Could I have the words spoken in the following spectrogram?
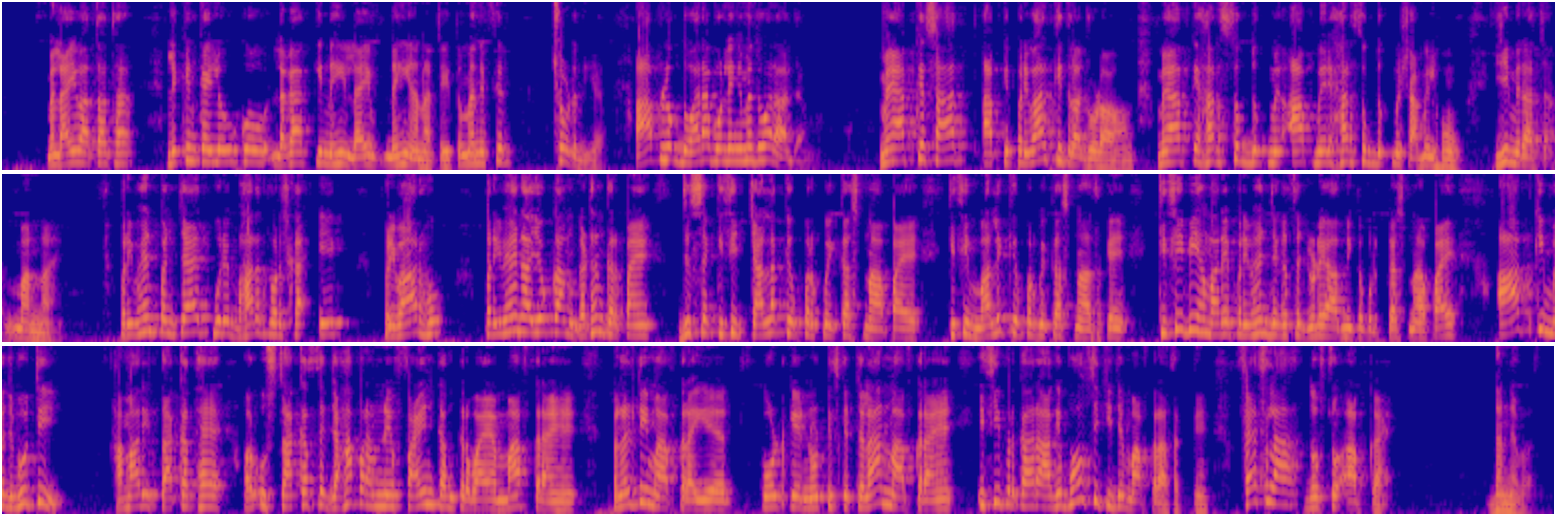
मैं लाइव आता था, लेकिन कई लोगों को लगा कि नहीं, लाइव नहीं आना चाहिए तो मैंने फिर छोड़ दिया। आप लोग दोबारा बोलेंगे, मैं दोबारा आ जाऊँगा। मैं आपके साथ, आपके परिवार की तरह जुड़ा हूँ। मैं आपके हर सुख दुख में, आप मेरे हर सुख दुख में शामिल हों, ये मेरा मानना है। परिवहन पंचायत पूरे भारतवर्ष का एक परिवार हो। परिवहन आयोग का हम गठन कर पाए, जिससे किसी चालक के ऊपर कोई कष्ट ना आ पाए, किसी मालिक के ऊपर कोई कष्ट ना आ सके, किसी भी हमारे परिवहन जगत से जुड़े आदमी के ऊपर कष्ट ना आ पाए। आपकी मजबूती हमारी ताकत है और उस ताकत से जहाँ पर हमने फाइन कम करवाया, माफ़ कराए हैं पेनल्टी माफ़ कराई है कोर्ट के नोटिस के चलान माफ़ कराए हैं, इसी प्रकार आगे बहुत सी चीज़ें माफ़ करा सकते हैं। फैसला दोस्तों आपका है। धन्यवाद।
